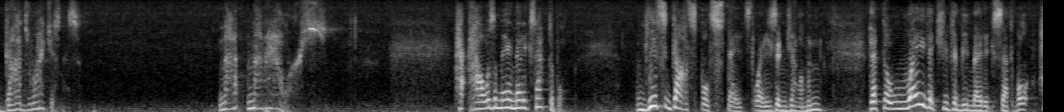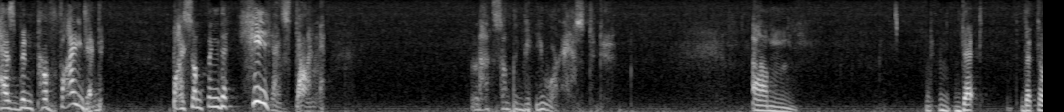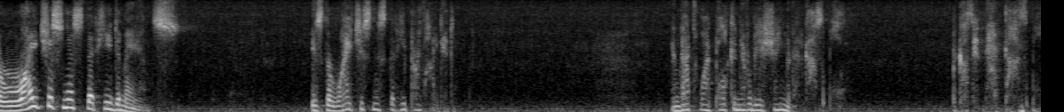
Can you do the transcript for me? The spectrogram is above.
God's righteousness, not, not ours. how is a man made acceptable? This gospel states, ladies and gentlemen, that the way that you can be made acceptable has been provided by something that he has done, not something that you are asked to do. Um, that, that the righteousness that he demands is the righteousness that he provided. And that's why Paul can never be ashamed of that gospel. Because in that gospel,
